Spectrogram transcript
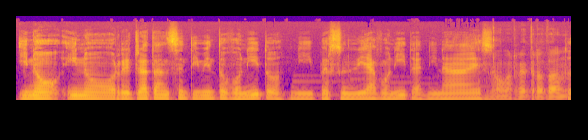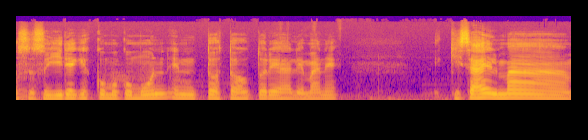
y, no, y no retratan sentimientos bonitos, ni personalidades bonitas, ni nada de eso. No, retratan... Entonces yo diría que es como común en todos estos autores alemanes. Quizás el más...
